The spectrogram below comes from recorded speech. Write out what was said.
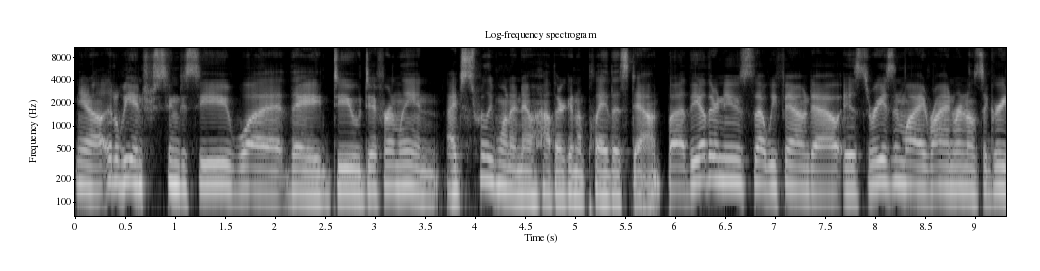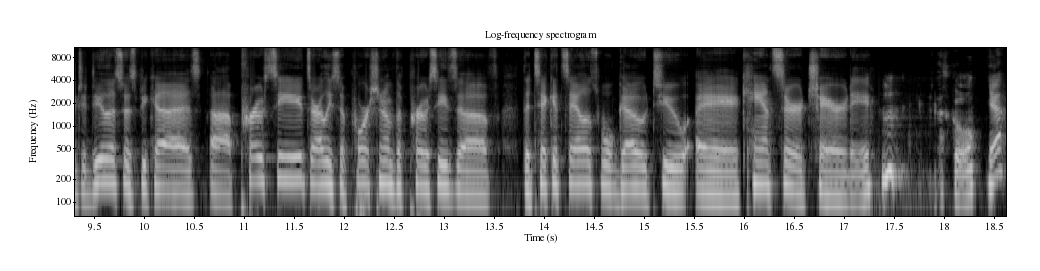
you know, it'll be interesting to see what they do differently. And I just really want to know how they're going to play this down. But the other news that we found out is the reason why Ryan Reynolds agreed to do this was because uh, proceeds, or at least a portion of the proceeds of the ticket sales, will go to a cancer charity. That's cool. Yeah.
